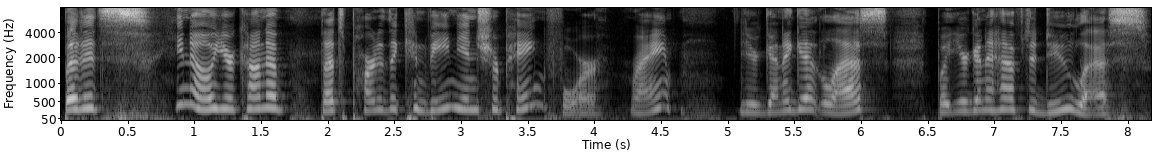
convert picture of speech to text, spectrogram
But it's, you know, you're kind of, that's part of the convenience you're paying for, right? You're going to get less, but you're going to have to do less.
